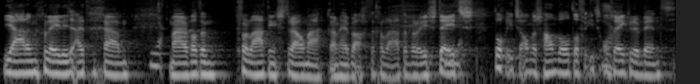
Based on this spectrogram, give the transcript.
jaren geleden is uitgegaan, Ja. maar wat een verlatingstrauma kan hebben achtergelaten, waardoor je steeds toch iets anders handelt of iets Ja. onzekerder bent.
